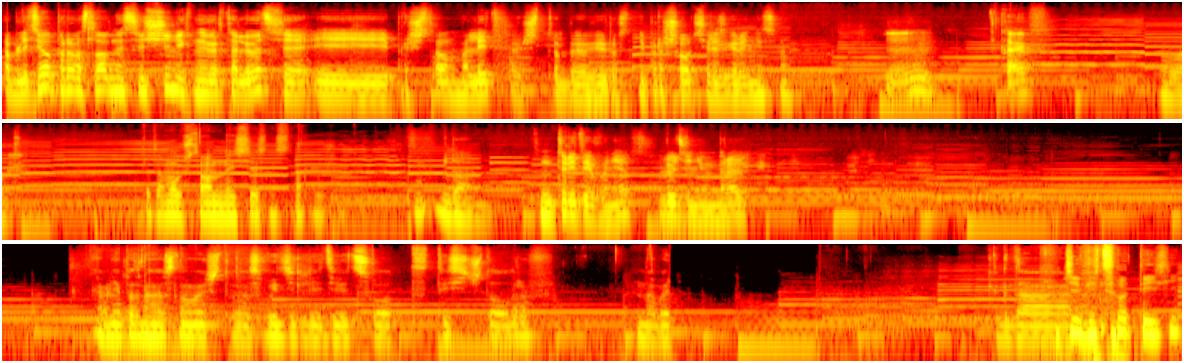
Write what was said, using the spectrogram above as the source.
облетел православный священник на вертолете и прочитал молитвы, чтобы вирус не прошел через границу. М, Кайф. Вот. Потому что он, естественно, снаружи. Да. Внутри-то его нет, люди не умирают. А мне понравилась новость, что нас выделили 900 тысяч долларов на когда, 900 тысяч.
